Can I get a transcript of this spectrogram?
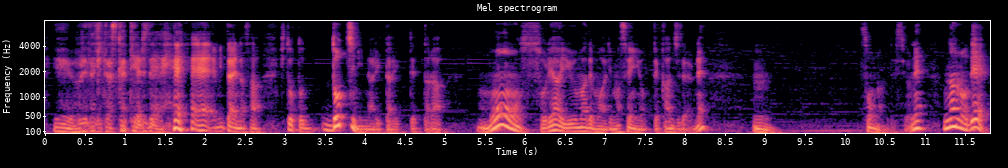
「えー俺だけ助かってやるぜへへ」みたいなさ人とどっちになりたいって言ったらもうそりゃ言うまでもありませんよって感じだよね。うん。そうなんですよね。なので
